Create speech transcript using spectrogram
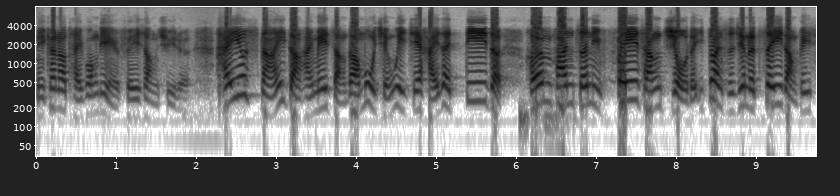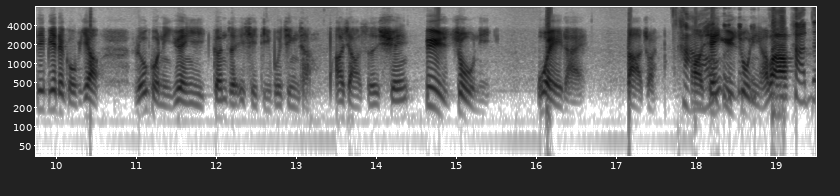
你看到台光电也飞上去了，还有哪一档还没涨到？目前未接还在低的横盘整理非常久的一段时间的这一档 PCB 的股票，如果你愿意跟着一起底部进场，阿翔老师先预祝你未来大赚。好，哦，先预祝你好不好？好的，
